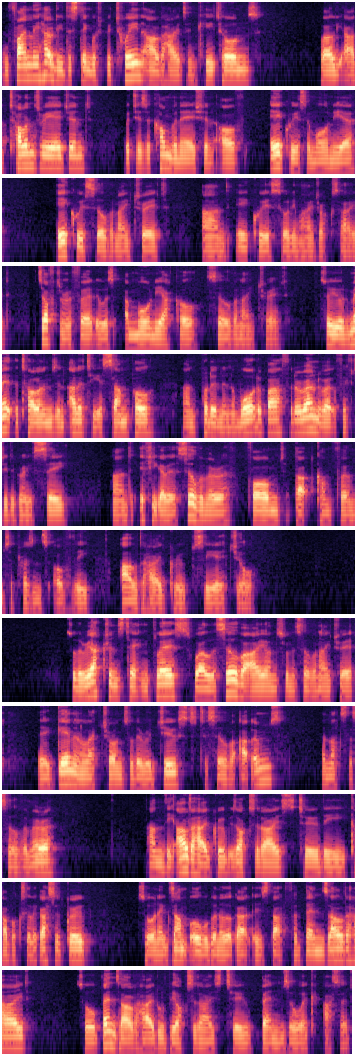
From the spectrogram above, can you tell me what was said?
And finally, how do you distinguish between aldehydes and ketones? Well, you add Tollens reagent, which is a combination of aqueous ammonia, aqueous silver nitrate, and aqueous sodium hydroxide. It's often referred to as ammoniacal silver nitrate. So you would make the Tollens and add it to your sample and put it in a water bath at around about 50 degrees C and if you get a silver mirror formed that confirms the presence of the aldehyde group CHO. So the reaction's taking place, well the silver ions from the silver nitrate they gain an electron so they're reduced to silver atoms and that's the silver mirror and the aldehyde group is oxidized to the carboxylic acid group so an example we're going to look at is that for benzaldehyde. So benzaldehyde would be oxidized to benzoic acid.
